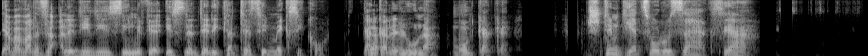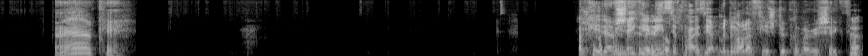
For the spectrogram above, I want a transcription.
Ja, aber warte, für alle, die, die es nicht mitgekriegt ist eine Delikatesse in Mexiko. Kacke ja. de Luna, Mondkacke. Stimmt, jetzt wo du es sagst, ja. Ah, okay. Okay, dann schickt die nächste Frage. Sie hat mir drei oder vier Stück rübergeschickt. Ja.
